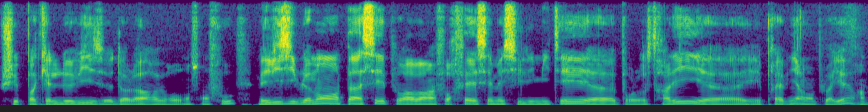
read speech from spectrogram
Je sais pas quelle devise, dollars, euros, on s'en fout. Mais visiblement, pas assez pour avoir un forfait SMS illimité euh, pour l'Australie euh, et prévenir l'employeur.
